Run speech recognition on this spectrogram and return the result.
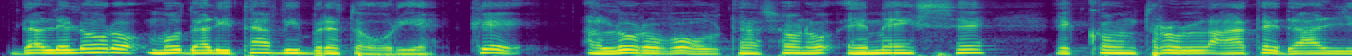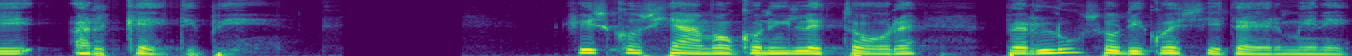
dalle loro modalità vibratorie, che a loro volta sono emesse e controllate dagli archetipi. Ci scusiamo con il lettore per l'uso di questi termini,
